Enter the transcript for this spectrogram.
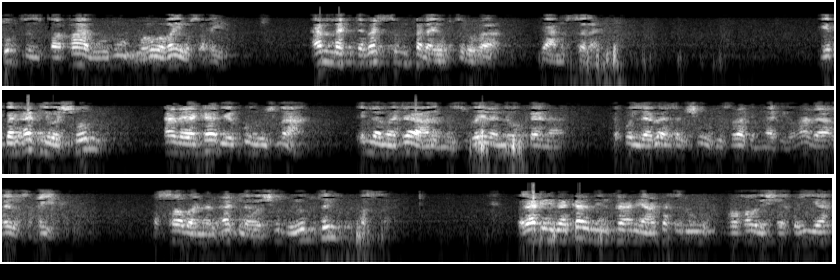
تبطل القهقهة الوضوء وهو غير صحيح. أما التبسم فلا يبطلها يعني الصلاة. يبقى الأكل والشرب هذا يكاد يكون إجماعا إلا ما جاء عن ابن الزبير أنه كان يقول لا بأس بالشرب في صلاة النافلة وهذا غير صحيح. الصواب أن الأكل والشرب يبطل الصلاة. ولكن إذا كان الإنسان يعتقد وقول الشافعية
